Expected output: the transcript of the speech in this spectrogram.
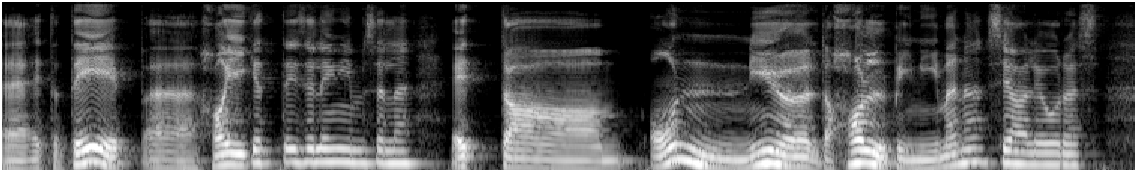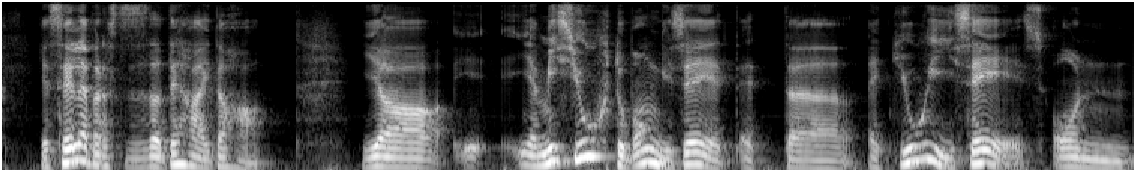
et ta teeb haiget teisele inimesele, et ta on nii-öelda halb inimene sealjuures ja sellepärast ta seda teha ei taha ja, ja mis juhtub, ongi see, et, et, et juhi sees on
